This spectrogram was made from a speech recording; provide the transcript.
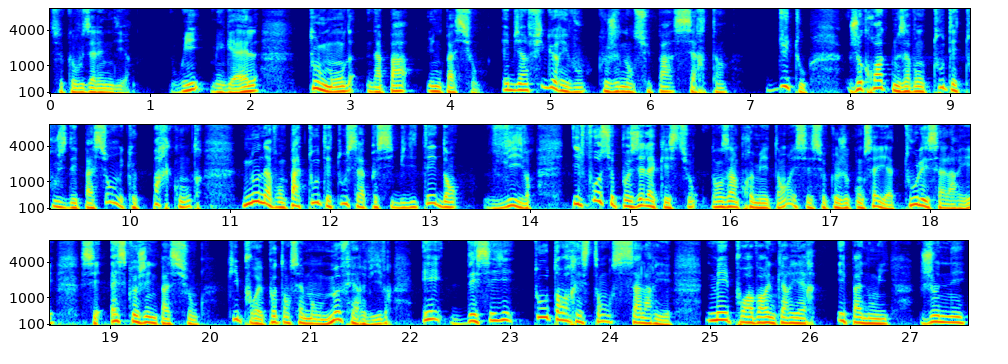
ce que vous allez me dire. Oui, mais Gaël, tout le monde n'a pas une passion. Eh bien, figurez-vous que je n'en suis pas certain du tout. Je crois que nous avons toutes et tous des passions, mais que par contre, nous n'avons pas toutes et tous la possibilité d'en vivre. Il faut se poser la question dans un premier temps, et c'est ce que je conseille à tous les salariés, c'est est-ce que j'ai une passion qui pourrait potentiellement me faire vivre et d'essayer tout en restant salarié. Mais pour avoir une carrière épanouie, je n'ai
